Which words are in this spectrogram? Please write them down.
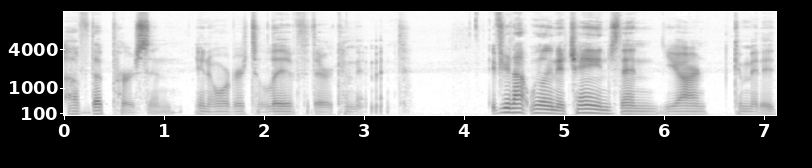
of the person in order to live their commitment. If you're not willing to change, then you aren't committed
